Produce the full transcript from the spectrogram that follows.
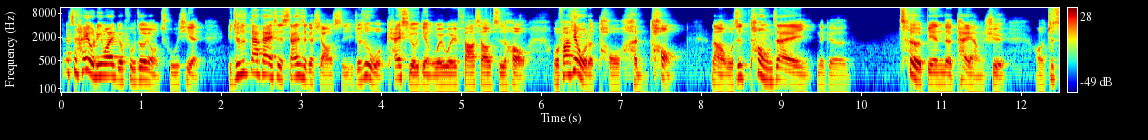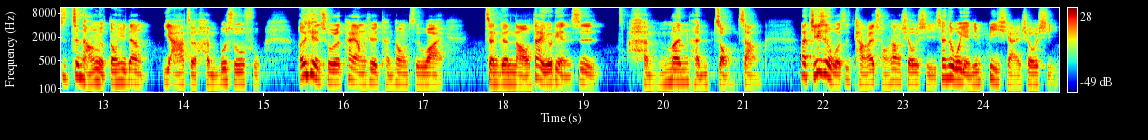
但是还有另外一个副作用出现，也就是大概是三十个小时，也就是我开始有点微微发烧之后，我发现我的头很痛，那我是痛在那个侧边的太阳穴，哦，就是真的好像有东西这样压着，很不舒服，而且除了太阳穴疼痛之外，整个脑袋有点是很闷、很肿胀。那即使我是躺在床上休息，甚至我眼睛闭起来休息，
